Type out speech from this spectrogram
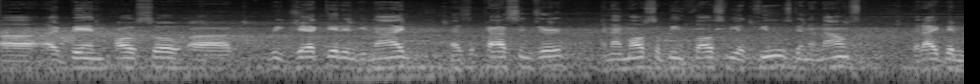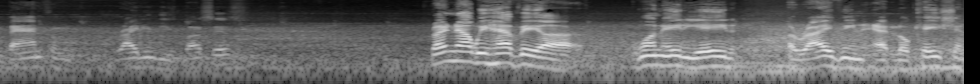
Uh, I've been also uh, rejected and denied as a passenger, and I'm also being falsely accused and announced that I've been banned from riding these buses. Right now we have a uh, 188 arriving at location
